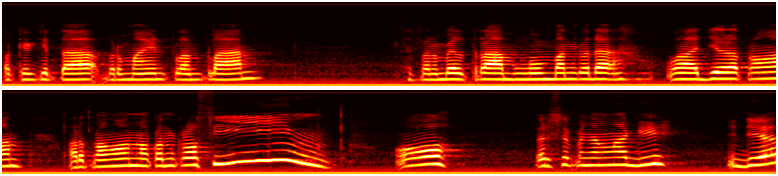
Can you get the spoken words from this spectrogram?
Oke kita bermain pelan-pelan. Stefan Beltram mengumpan kepada Wahji Ratmangon. Ratmangon melakukan crossing. Oh Persib penyerang lagi. Ini dia.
